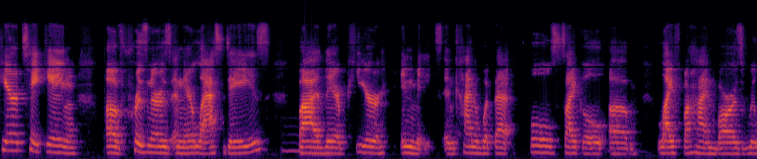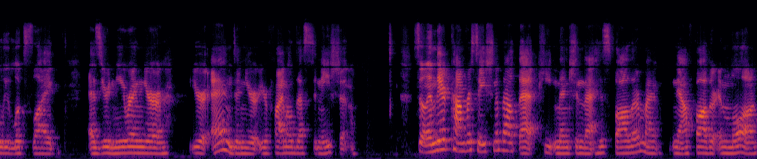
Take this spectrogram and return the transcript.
caretaking of prisoners in their last days mm. by their peer inmates and kind of what that full cycle of life behind bars really looks like as you're nearing your your end and your your final destination. So in their conversation about that, Pete mentioned that his father, my now father-in-law,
